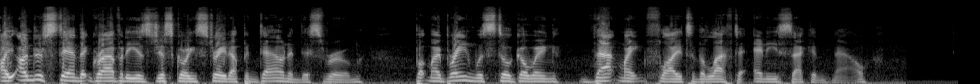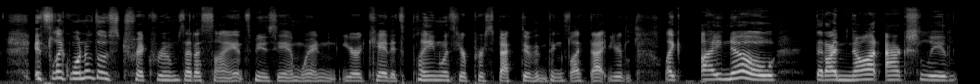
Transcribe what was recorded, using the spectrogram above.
I understand that gravity is just going straight up and down in this room, but my brain was still going, that might fly to the left at any second now. It's like one of those trick rooms at a science museum when you're a kid. It's playing with your perspective and things like that. You're like, I know that I'm not actually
